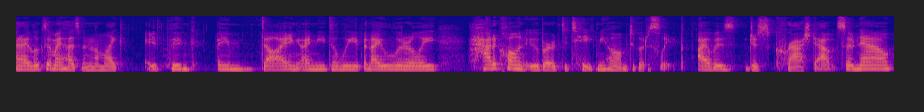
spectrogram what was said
and I looked at my husband and I'm like, I think I am dying. I need to leave. And I literally had to call an Uber to take me home to go to sleep. I was just crashed out. So now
